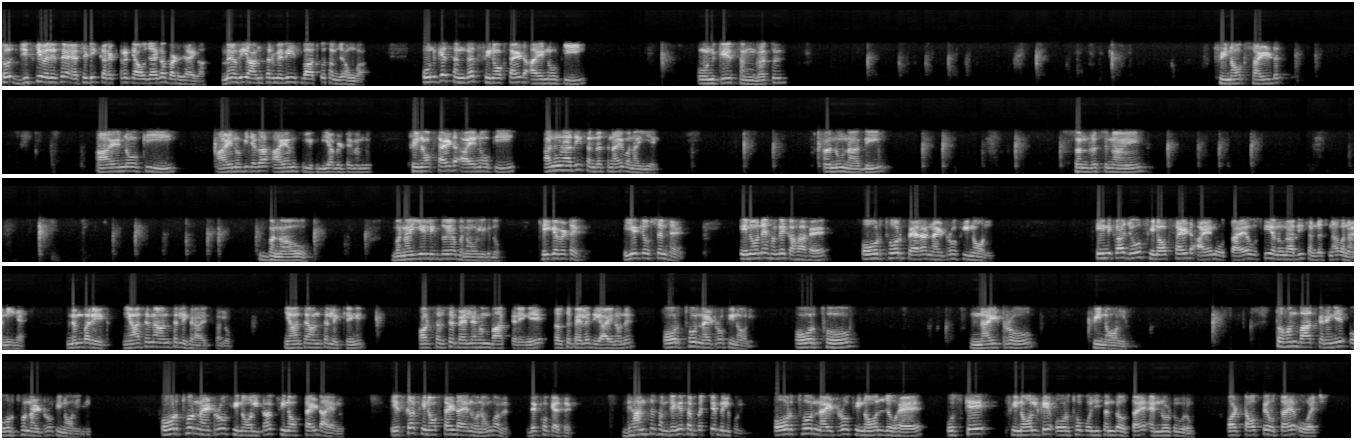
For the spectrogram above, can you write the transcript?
तो जिसकी वजह से एसिडिक करेक्टर क्या हो जाएगा? बढ़ जाएगा। मैं अभी आंसर में भी इस बात को समझाऊँगा। उनके संगत फिनोक्साइड आयनों की, उनके संगत फिनॉक्साइड आयनों की आयनों की जगह आयन लिख दिया बेटे मैंने। फिनोक्साइड आयनों की अनुनादी संरचनाएँ बनाइए अनुनादी संरचनाएँ बनाओ। बनाइए लिख दो या बनाओ लिख दो। ठीक है बेटे, ये क्वेश्चन है। इन्होंने हमें कहा है, ओर्थोर पैरा नाइट्रोफिनॉल। इनका जो फिनॉक्साइड आयन होता है, उसकी अनुनादी संरचना बनानी है। नंबर एक, यहाँ से मैं आंसर लिख रहा है इसका लोग। यहाँ से आंसर लिखेंगे। और सबसे पहले हम बात करेंगे, सबसे पहले दिया इन्होंने, ओर्थो नाइट्रोफिनॉल। Ortho nitrophenol. तो हम बात करेंगे ऑर्थो नाइट्रोफिनॉल की। ऑर्थो नाइट्रोफिनॉल का फिनॉक्साइड आयन। इसका फिनॉक्साइड आयन बनाऊँगा मैं। देखो कैसे। ध्यान से समझेंगे सब बच्चे? बिल्कुल। ऑर्थो नाइट्रोफिनॉल जो है, उसके फिनॉल के ऑर्थो पोजीशन पे होता है एनओ टू ग्रुप और टॉप पे होता है ओ OH.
